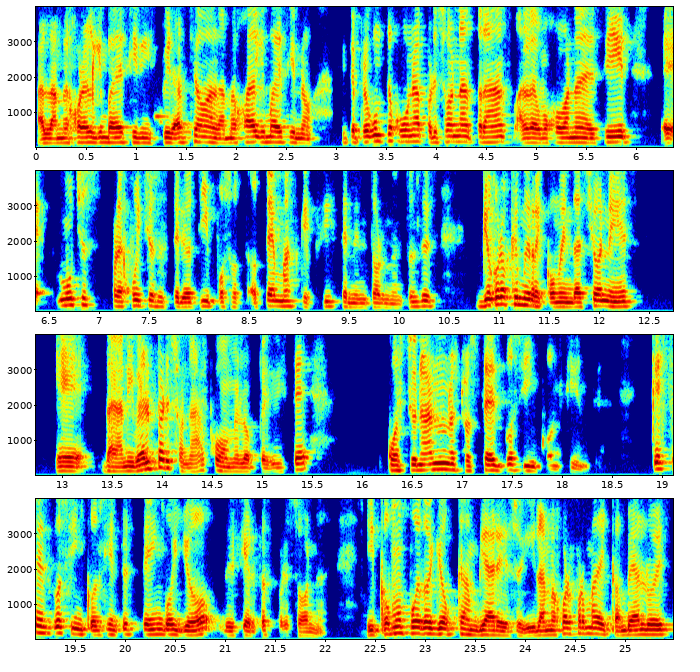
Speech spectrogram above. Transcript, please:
a lo mejor alguien va a decir inspiración, a lo mejor alguien va a decir no. Si te pregunto con una persona trans, a lo mejor van a decir eh, muchos prejuicios, estereotipos o, o temas que existen en torno. Entonces, yo creo que mi recomendación es eh, a nivel personal, como me lo pediste, cuestionar nuestros sesgos inconscientes. ¿Qué sesgos inconscientes tengo yo de ciertas personas? ¿Y cómo puedo yo cambiar eso? Y la mejor forma de cambiarlo es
